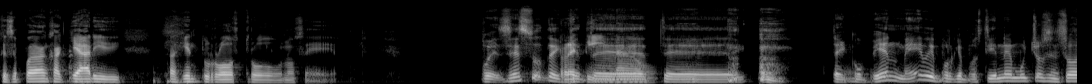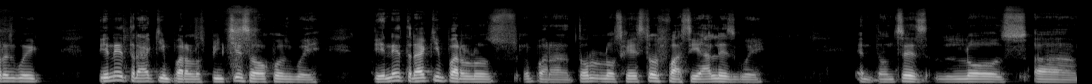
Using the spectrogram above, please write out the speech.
que se puedan hackear y hackeen tu rostro, no sé. Pues eso de Retina que te, te, te copien, maybe, porque pues tiene muchos sensores, güey. Tiene tracking para los pinches ojos, güey. Tiene tracking para los, para todos los gestos faciales, güey. Entonces, los, ah,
